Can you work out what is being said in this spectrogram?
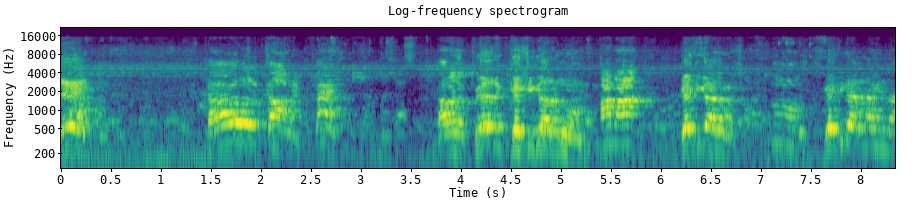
ஏய், காவல்காரன் அவன பேரு கெட்டிக்காரன் கெட்டிக்காரன் கெட்டிக்காரனா என்ன?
